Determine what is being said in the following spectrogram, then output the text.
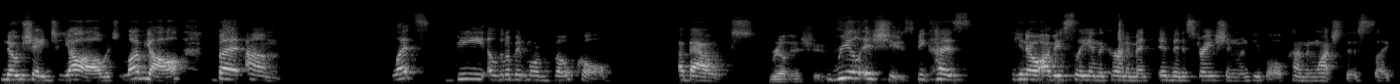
no shade to y'all which love y'all but um let's be a little bit more vocal about real issues. real issues because you know obviously in the current administration when people come and watch this like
